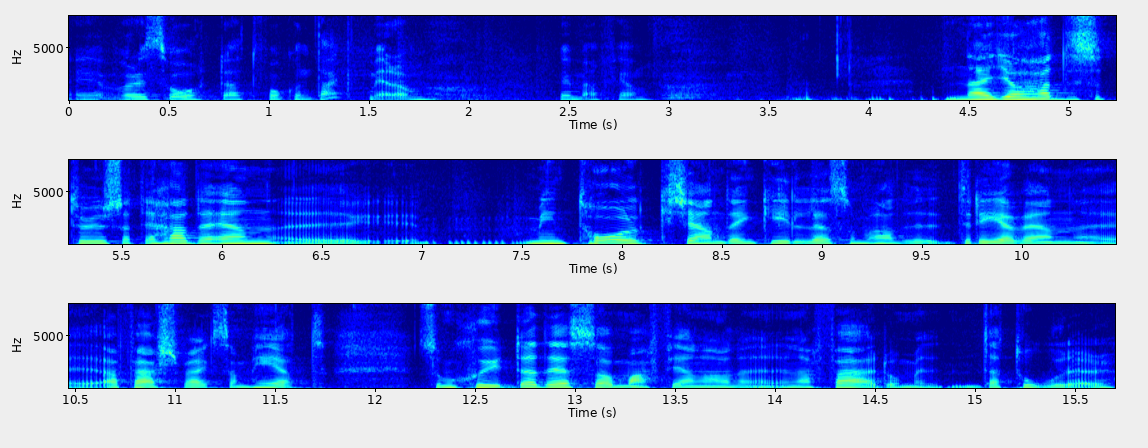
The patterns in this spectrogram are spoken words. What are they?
Eh, var det svårt att få kontakt med dem, med maffian? Nej, jag hade så tur så att jag hade en... Eh, min tolk kände en kille som hade, drev en eh, affärsverksamhet som skyddades av maffian. Han hade en affär då med datorer.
